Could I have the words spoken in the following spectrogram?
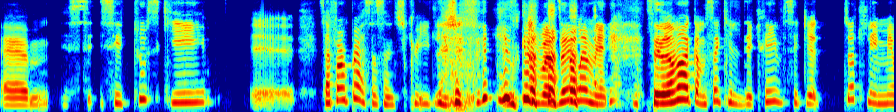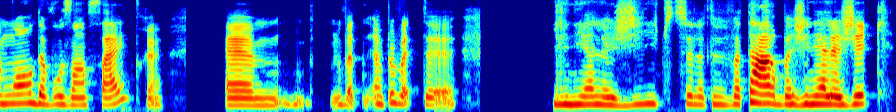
c'est tout ce qui est. ça fait un peu Assassin's Creed, là, je sais qu'est-ce que je veux dire, là, mais c'est vraiment comme ça qu'ils le décrivent c'est que toutes les mémoires de vos ancêtres, un peu votre, Linéalogie, tout ça, votre arbre généalogique,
